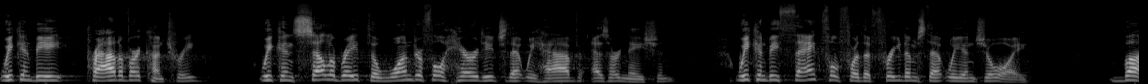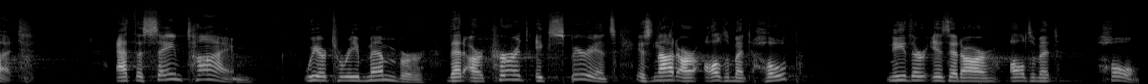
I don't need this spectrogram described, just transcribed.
we can be proud of our country we can celebrate the wonderful heritage that we have as our nation. We can be thankful for the freedoms that we enjoy. But at the same time, we are to remember that our current experience is not our ultimate hope, neither is it our ultimate home.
